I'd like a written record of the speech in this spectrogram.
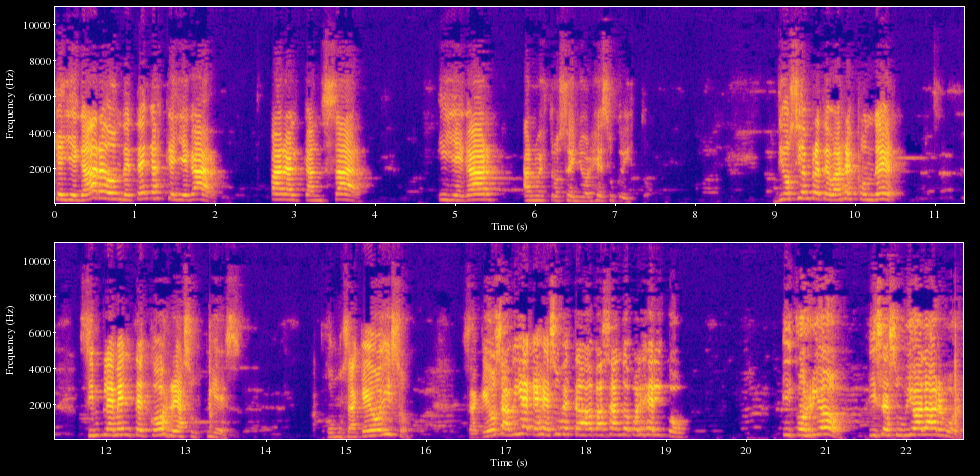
que llegar a donde tengas que llegar para alcanzar y llegar a nuestro Señor Jesucristo. Dios siempre te va a responder. Simplemente corre a sus pies, como Saqueo hizo. Saqueo sabía que Jesús estaba pasando por Jericó y corrió y se subió al árbol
